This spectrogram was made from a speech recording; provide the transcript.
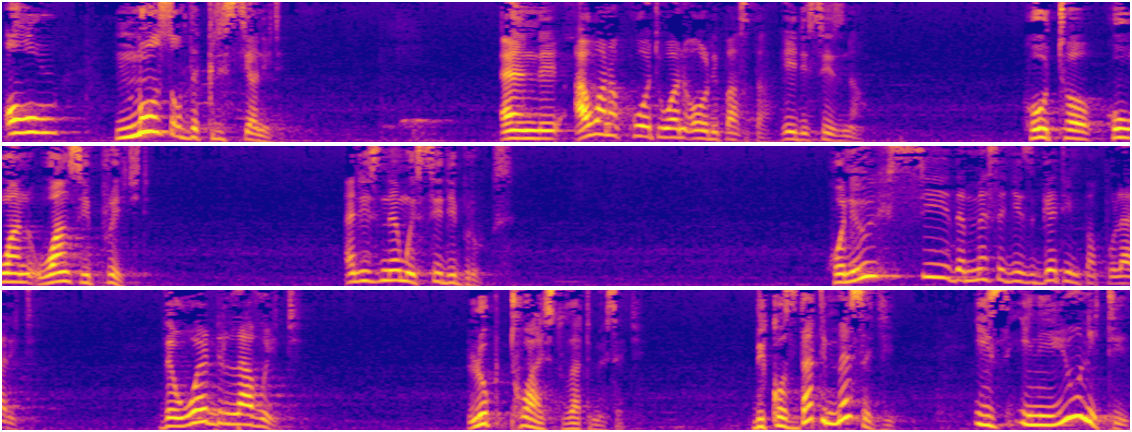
all, most of the Christianity. And I want to quote one old pastor, he deceased now, who, told, who one, once he preached. And his name is C.D. Brooks. When you see the message is getting popularity, the world love it, look twice to that message. Because that message is in unity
